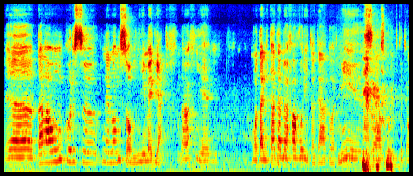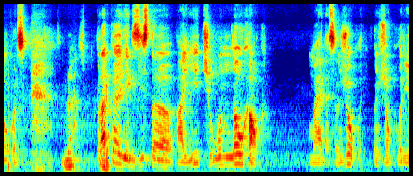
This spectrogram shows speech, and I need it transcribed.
uh, dar la un curs uh, ne luăm somn imediat. Da? E modalitatea mea favorită de a dormi, să ascult câte un curs. Da. Clar că există aici un know-how, mai ales în jocuri. În jocuri,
